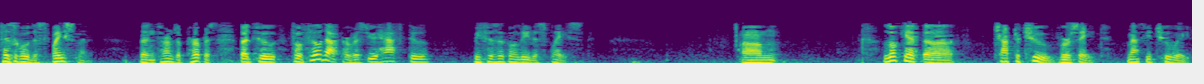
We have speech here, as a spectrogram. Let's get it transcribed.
physical displacement, in terms of purpose. But to fulfill that purpose, you have to be physically displaced. Um, look at uh, chapter 2, verse 8, Matthew 2 8.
